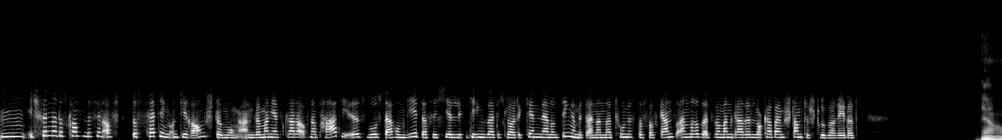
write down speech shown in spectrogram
Mm, ich finde, das kommt ein bisschen auf das Setting und die Raumstimmung an. Wenn man jetzt gerade auf einer Party ist, wo es darum geht, dass sich hier gegenseitig Leute kennenlernen und Dinge miteinander tun, ist das was ganz anderes, als wenn man gerade locker beim Stammtisch drüber redet. Ja.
